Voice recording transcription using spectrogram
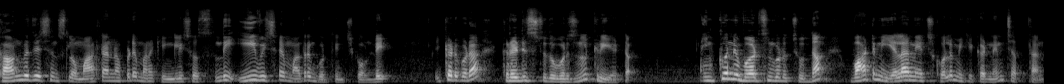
కాన్వర్జేషన్స్లో మాట్లాడినప్పుడే మనకి ఇంగ్లీష్ వస్తుంది. ఈ విషయం మాత్రం గుర్తుంచుకోండి. ఇక్కడ కూడా credits to the original creator ఇంకొన్ని వర్డ్స్ని కూడా చూద్దాం. వాటిని ఎలా నేర్చుకోవాలో మీకు ఇక్కడ నేను చెప్తాను.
